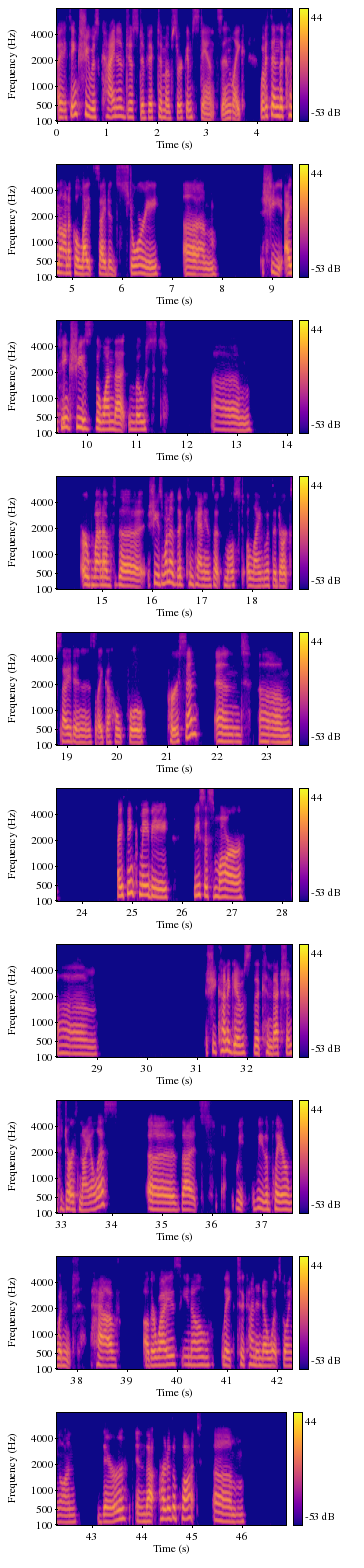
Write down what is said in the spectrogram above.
I think she was kind of just a victim of circumstance and like within the canonical light-sided story um she I think she's the one that most um or one of the she's one of the companions that's most aligned with the dark side and is like a hopeful person. And um I think maybe Visas Marr um she kind of gives the connection to Darth Nihilus uh that we we the player wouldn't have otherwise, you know, like to kind of know what's going on there in that part of the plot. Um,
